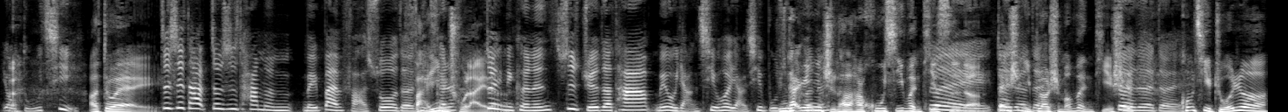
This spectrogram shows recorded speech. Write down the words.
有毒气，啊，对，这是他，这是他们没办法说的反映出来的。对你可能是觉得他没有氧气或氧气不足，他因为你只知道他是呼吸问题死的，但是你不知道什么问题是对对对。空气灼热，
